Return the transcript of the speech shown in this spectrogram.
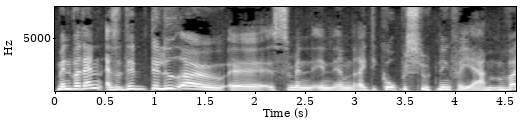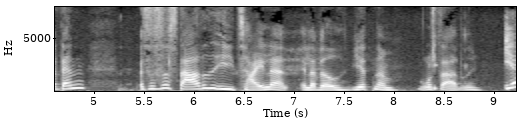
Men hvordan, altså det, det lyder jo øh, som en, en, en rigtig god beslutning for jer. Hvordan, altså så startede I i Thailand, eller hvad? Vietnam? Hvor startede I? Ja,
